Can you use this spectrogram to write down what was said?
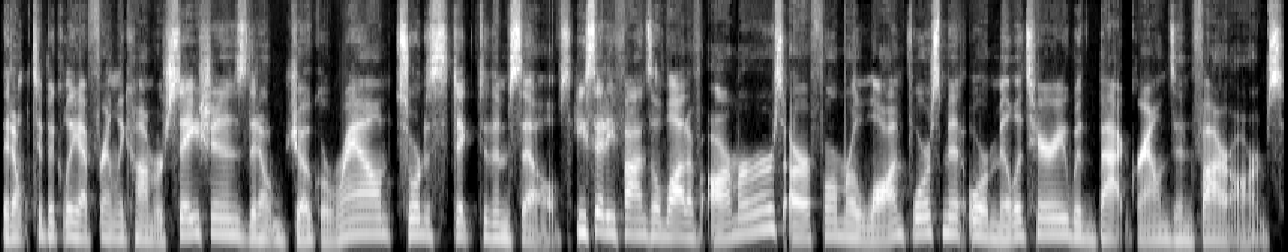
They don't typically have friendly conversations. They don't joke around, sort of stick to themselves. He said he finds a lot of armorers are former law enforcement or military with backgrounds in firearms.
